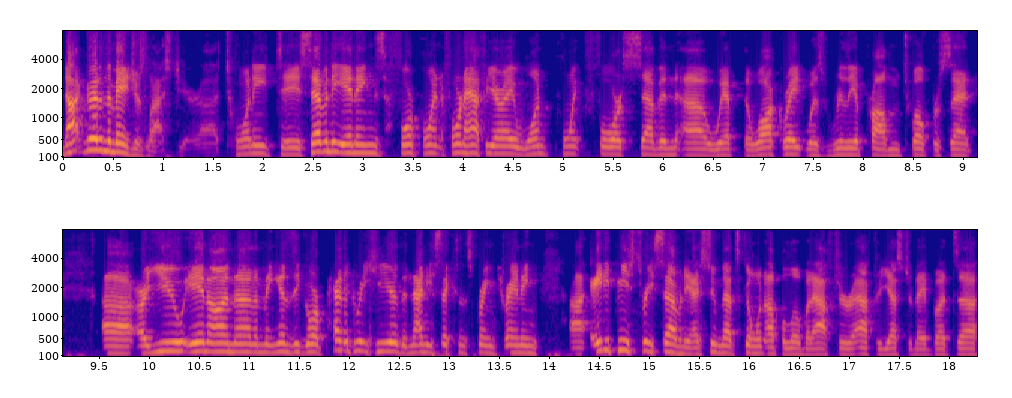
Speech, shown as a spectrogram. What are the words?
Not good in the majors last year. Uh, 20 to 70 innings, four point four and a half ERA, 1.47 uh, whip. The walk rate was really a problem, 12%. Uh, are you in on uh, the Mackenzie Gore pedigree here? The 96 in spring training, uh, ADP is 370. I assume that's going up a little bit after after yesterday. But uh,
